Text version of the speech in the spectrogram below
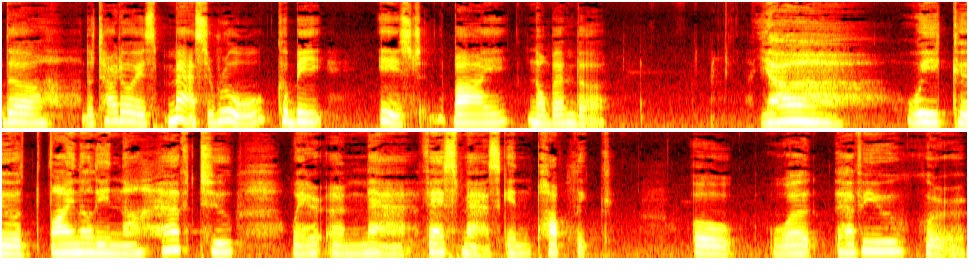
the the title is mass rule could be Eased by November. Yeah, we could finally not have to wear a ma- face mask in public. Oh, what have you heard?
